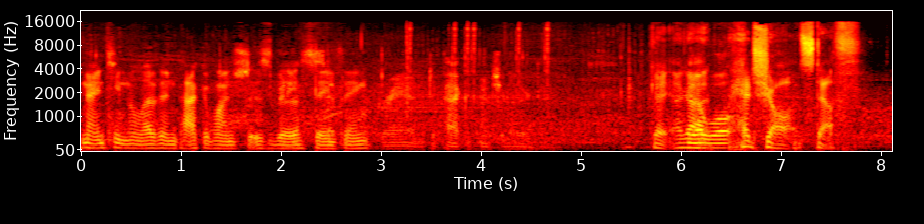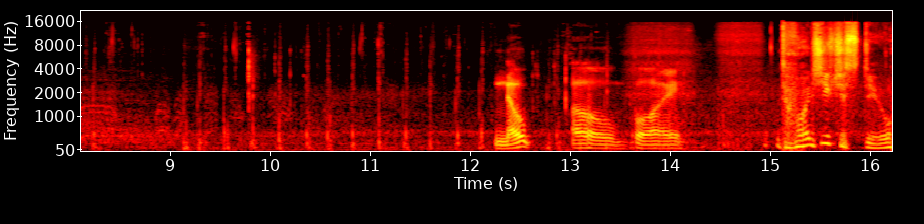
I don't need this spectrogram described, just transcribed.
1911 Pack-a-Punch is the same thing. grand to pack a punch another gun. Okay, I got well- headshot stuff. Nope. Oh boy. what did you just do?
